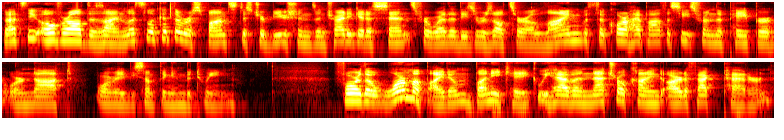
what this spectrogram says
So that's the overall design. Let's look at the response distributions and try to get a sense for whether these results are aligned with the core hypotheses from the paper or not, or maybe something in between. For the warm-up item, bunny cake, we have a natural kind artifact pattern.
